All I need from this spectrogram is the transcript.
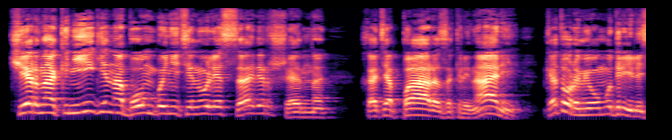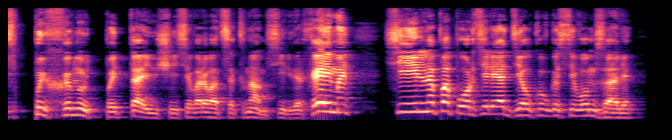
Чернокниги на бомбы не тянули совершенно, хотя пара заклинаний, которыми умудрились пыхнуть пытающиеся ворваться к нам Сильверхеймы, сильно попортили отделку в гостевом зале,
